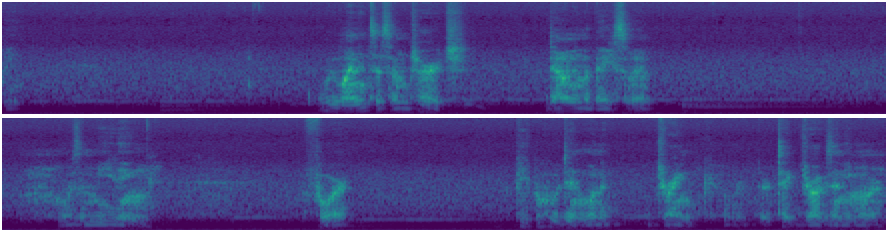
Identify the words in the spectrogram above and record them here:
We, we went into some church down in the basement. It was a meeting for people who didn't want to drink or, or take drugs anymore.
